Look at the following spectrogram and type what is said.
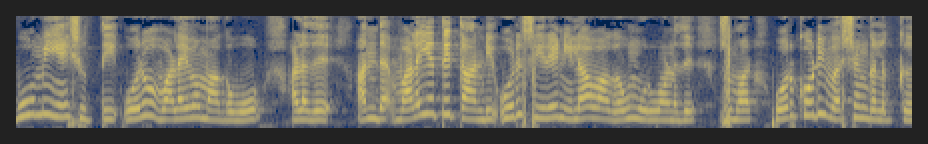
பூமியை சுற்றி ஒரு வளைவமாகவோ அல்லது அந்த வளையத்தை தாண்டி ஒரு சிறிய நிலாவாகவும் உருவானது. சுமார் ஒரு கோடி வருஷங்களுக்கு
